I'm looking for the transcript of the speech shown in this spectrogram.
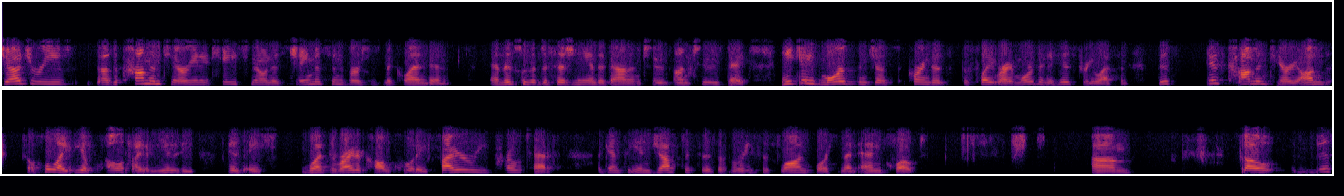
Judge Reeves does a commentary in a case known as Jamison versus McClendon, and this was a decision handed down on Tuesday. And he gave more than just, according to the Slate writer, more than a history lesson. This his commentary on the whole idea of qualified immunity is a what the writer called quote a fiery protest against the injustices of racist law enforcement, end quote. Um, so this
